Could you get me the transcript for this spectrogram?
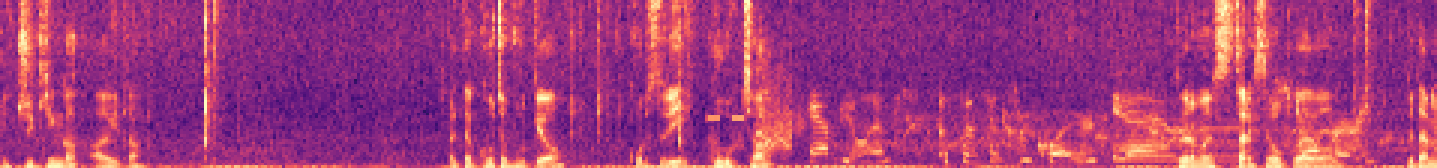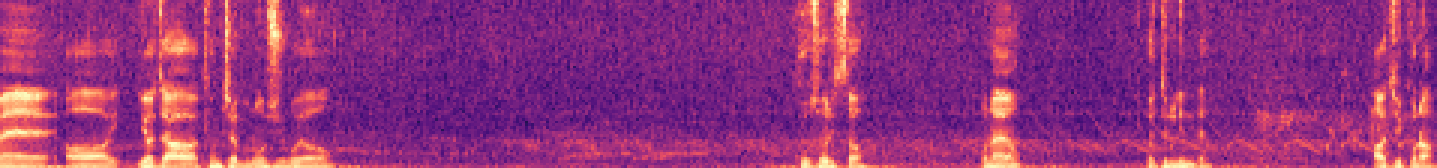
이 G키인가? 아 여기다. 일단 구급차 부를게요. 코르3 구급차. 그러면 스타렉스 올 거예요. 그 다음에 어 여자 경찰분 오시고요 구급차 어딨어 오나요? 어 들리는데? 아 저기 있구나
